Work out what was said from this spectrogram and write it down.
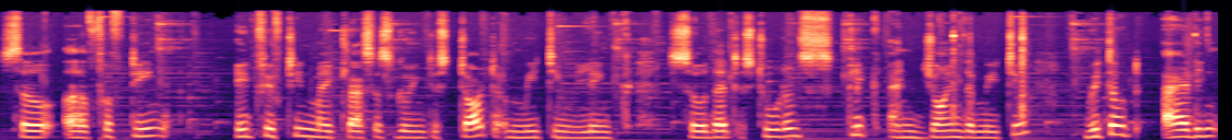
so uh, 15 8.15 my class is going to start a meeting link so that students click and join the meeting. Without adding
